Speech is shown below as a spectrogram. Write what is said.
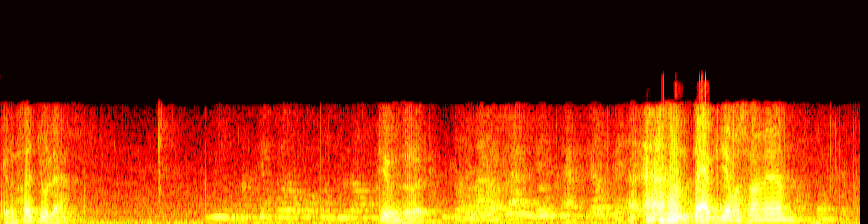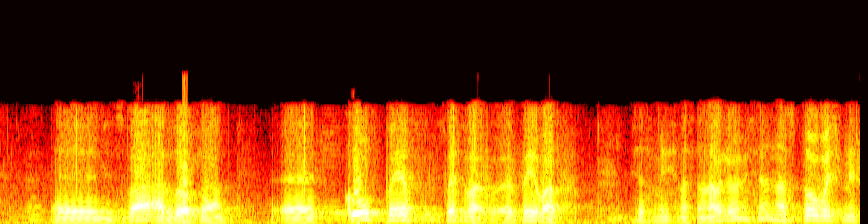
красотюля. Ты дурак. Так, где мы с вами? Э, Мецва Ардовка. Э, Кув Пев Петвав. Сейчас мы останавливаемся на 180.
